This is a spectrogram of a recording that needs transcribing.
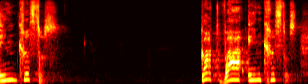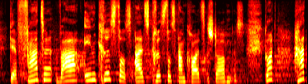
In Christus. Gott war in Christus. Der Vater war in Christus, als Christus am Kreuz gestorben ist. Gott hat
